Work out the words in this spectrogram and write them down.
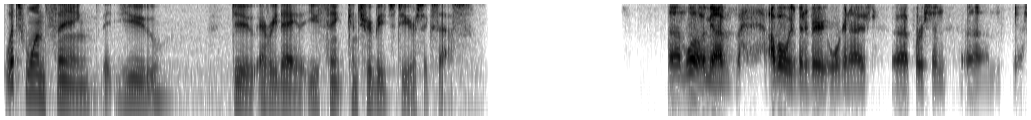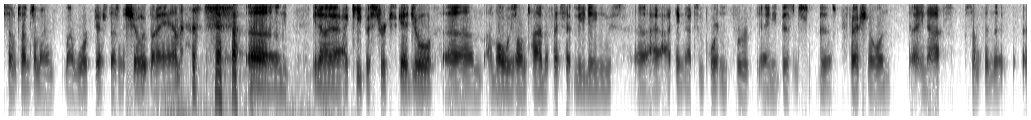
what's one thing that you do every day that you think contributes to your success? Um, well, I mean, I've I've always been a very organized uh, person. Um, you know, sometimes on my my work desk doesn't show it, but I am. um, you know, I, I keep a strict schedule. Um, I'm always on time if I set meetings. Uh, I, I think that's important for any business business professional, and uh, you know, that's something that uh,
